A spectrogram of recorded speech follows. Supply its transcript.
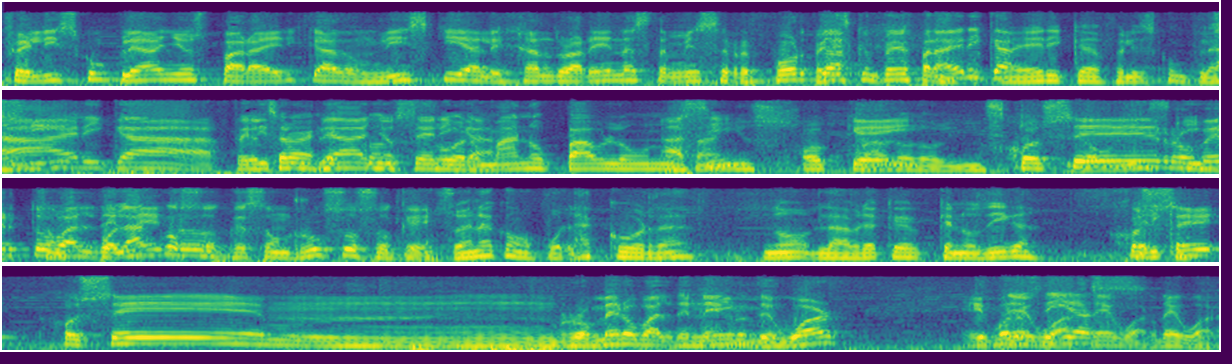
Feliz cumpleaños para Erika Domlinsky, Alejandro Arenas también se reporta. Feliz cumpleaños para Erika. Erika, feliz cumpleaños. Ah, Erika, feliz cumpleaños, con su Erika. hermano Pablo unos ¿Ah, sí? años. Ok. Pablo Dolinsky. José Dolinsky. Roberto ¿Son Valdenegro. polacos o que son rusos o qué? Suena como polaco, ¿verdad? No, la habría que, que nos diga. José, José mm, Romero Valdenegro de Ward. Eh, buenos Dewar, días. Dewar, Dewar.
